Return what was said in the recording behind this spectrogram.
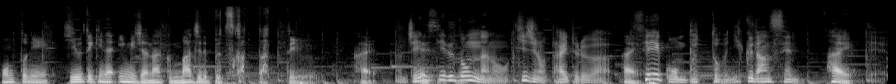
本当に比喩的な意味じゃなくマジでぶつかったっていう、はい。ジェンティルドンナの記事のタイトルが「はい。精魂ぶっ飛ぶ肉弾戦」はいって。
